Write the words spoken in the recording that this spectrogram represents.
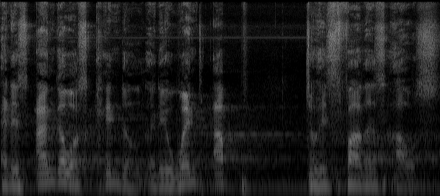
And his anger was kindled, and he went up to his father's house.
